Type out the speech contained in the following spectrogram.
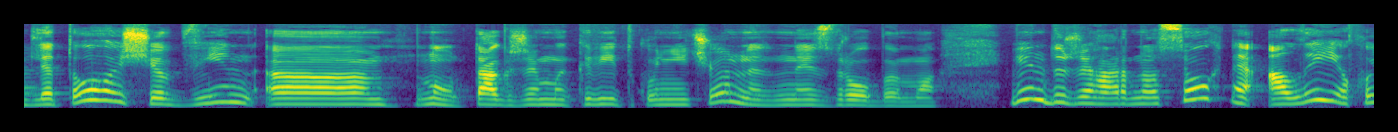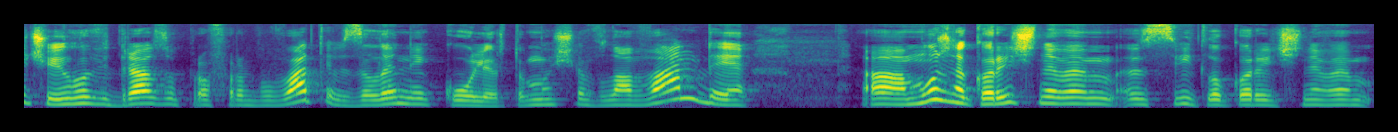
для того, щоб він, ну, так же ми квітку нічого не, не зробимо. Він дуже гарно сохне, але я хочу його відразу профарбувати в зелений колір, тому що в лаванди можна коричневим, е, світло-коричневим.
